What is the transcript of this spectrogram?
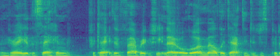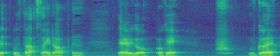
I'm trying to get the second protective fabric sheet now, although I'm mildly tempted to just put it with that side up, and there we go. Okay, we've got it.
